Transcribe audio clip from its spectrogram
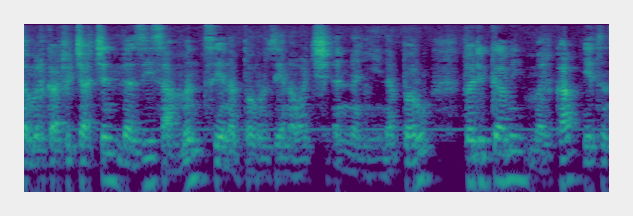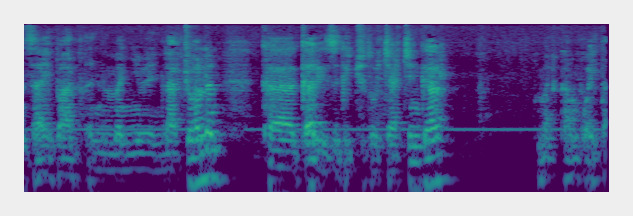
ተመልካቾቻችን ለዚህ ሳምንት የነበሩን ዜናዎች እነኚህ ነበሩ። በድጋሚ መልካም የትንሣኤ በዓል እንመኝላችኋለን። ከቀሪ ዝግጅቶቻችን ጋር መልካም ቆይታ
